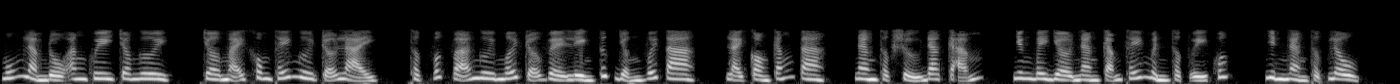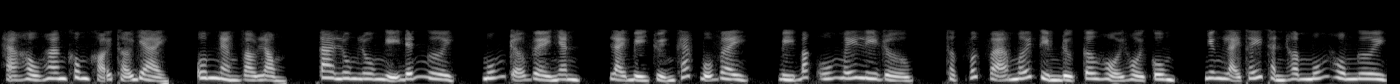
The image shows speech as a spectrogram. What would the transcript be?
muốn làm đồ ăn khuy cho ngươi, chờ mãi không thấy ngươi trở lại, thật vất vả ngươi mới trở về liền tức giận với ta, lại còn cắn ta, nàng thật sự đa cảm, nhưng bây giờ nàng cảm thấy mình thật ủy khuất, nhìn nàng thật lâu, hạ hầu hoang không khỏi thở dài, ôm nàng vào lòng, ta luôn luôn nghĩ đến ngươi, muốn trở về nhanh, lại bị chuyện khác bổ vây, bị bắt uống mấy ly rượu, thật vất vả mới tìm được cơ hội hồi cung, nhưng lại thấy thành hâm muốn hôn ngươi,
